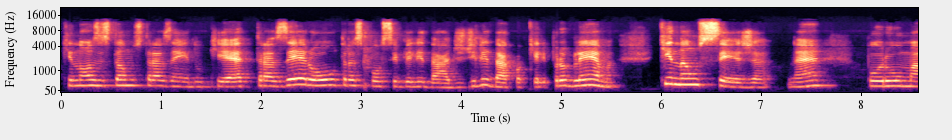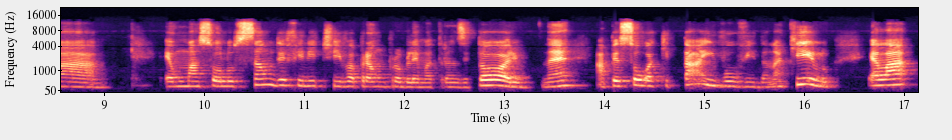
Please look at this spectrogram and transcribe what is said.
que nós estamos trazendo, que é trazer outras possibilidades de lidar com aquele problema, que não seja, né, por uma é uma solução definitiva para um problema transitório, né? A pessoa que está envolvida naquilo, ela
